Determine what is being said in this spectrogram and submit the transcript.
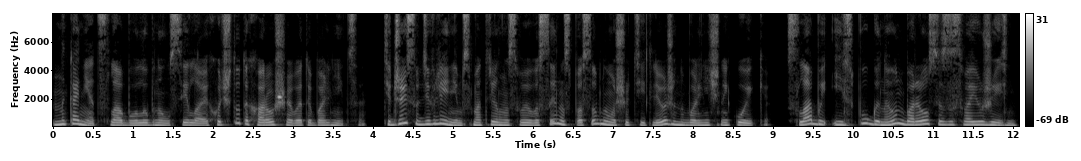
Наконец, слабо улыбнулся Илай, хоть что-то хорошее в этой больнице. Ти-Джей с удивлением смотрел на своего сына, способного шутить, лежа на больничной койке. Слабый и испуганный он боролся за свою жизнь,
